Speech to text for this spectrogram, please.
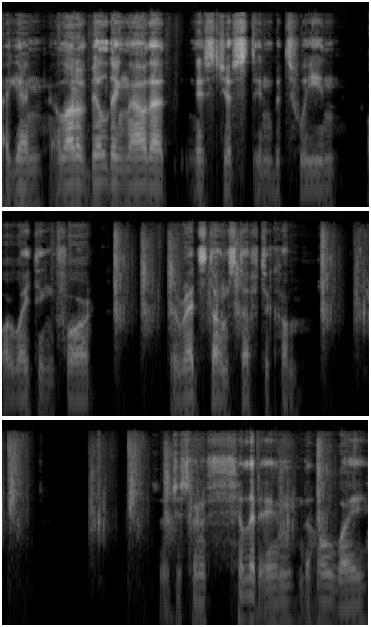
Again, a lot of building now that is just in between or waiting for the redstone stuff to come. So we're just going to fill it in the whole way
